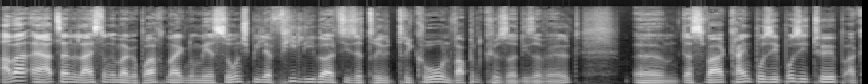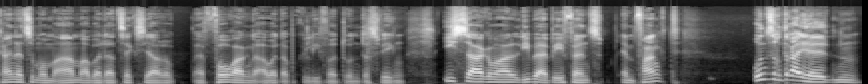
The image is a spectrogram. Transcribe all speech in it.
Aber er hat seine Leistung immer gebracht, Mike. Und mir ist so ein Spieler viel lieber als dieser Tri Trikot- und Wappenküsser dieser Welt. Ähm, das war kein Bussi-Bussi-Typ, keiner zum Umarmen, aber der hat sechs Jahre hervorragende Arbeit abgeliefert. Und deswegen, ich sage mal, liebe RB-Fans, empfangt unsere drei Helden,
